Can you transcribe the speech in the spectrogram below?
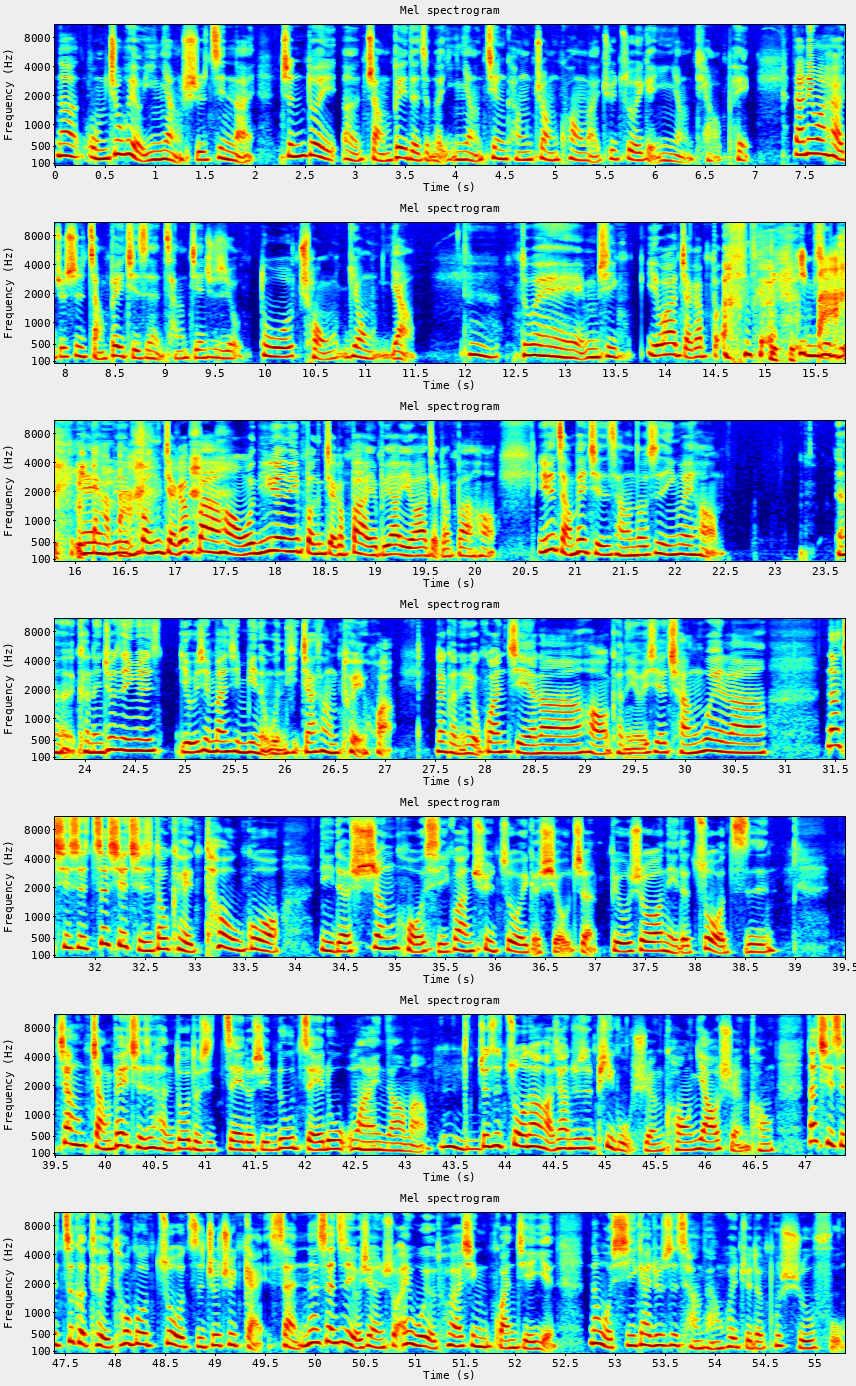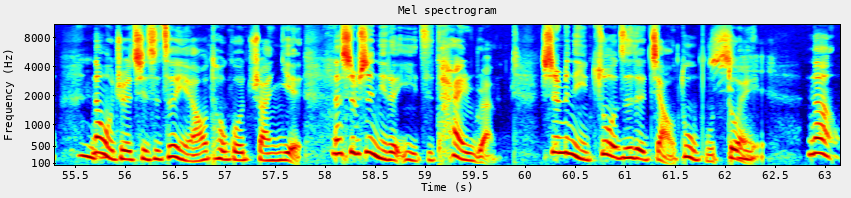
那我们就会有营养师进来，针对呃长辈的整个营养健康状况来去做一个营养调配。那另外还有就是长辈其实很常见，就是有多重用药。嗯，对，不是有啊，加个爸，一把一大把，你甭加个爸哈，我宁愿你甭加个爸，也不要有啊加个爸哈，因为长辈其实常常都是因为哈。嗯、呃，可能就是因为有一些慢性病的问题，加上退化，那可能有关节啦，好，可能有一些肠胃啦，那其实这些其实都可以透过你的生活习惯去做一个修正，比如说你的坐姿。像长辈其实很多都是这都是撸这撸歪，你知道吗？嗯，就是做到好像就是屁股悬空、腰悬空。那其实这个可以透过坐姿就去改善。那甚至有些人说，哎，我有退化性关节炎，那我膝盖就是常常会觉得不舒服。嗯、那我觉得其实这也要透过专业。那是不是你的椅子太软？是不是你坐姿的角度不对？那。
